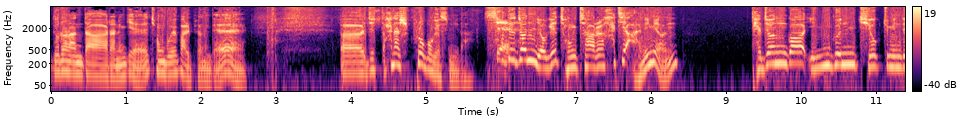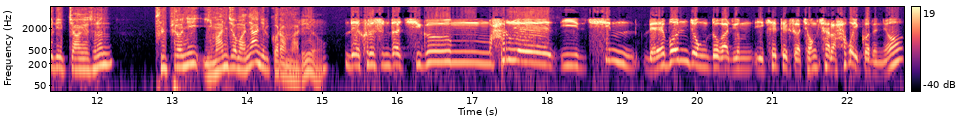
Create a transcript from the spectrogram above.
늘어난다라는 게 정부의 발표인데, 어, 이제 하나씩 풀어보겠습니다. 서대전역에 정차를 하지 않으면 대전과 인근 지역 주민들 입장에서는 불편이 이만저만이 아닐 거란 말이에요. 네, 그렇습니다. 지금 하루에 이신네번 정도가 지금 이 KTX가 정차를 하고 있거든요.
